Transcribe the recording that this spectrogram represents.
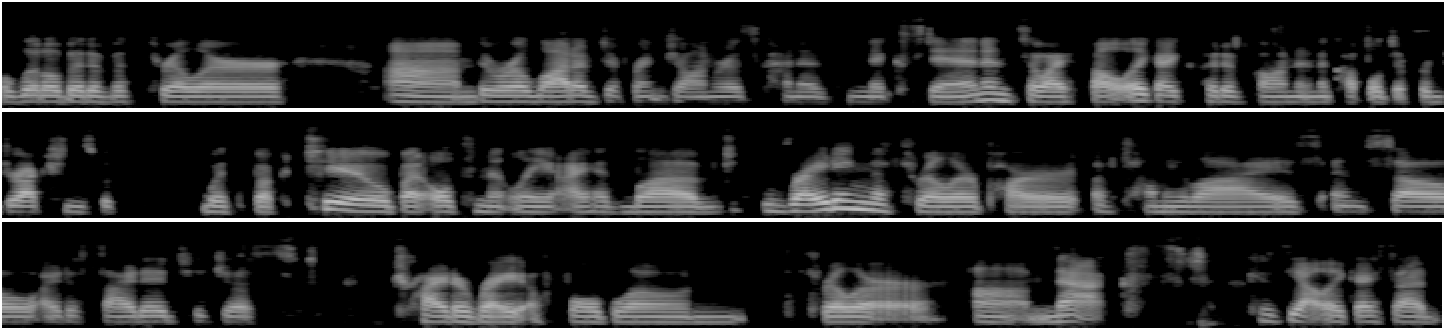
a little bit of a thriller. Um, there were a lot of different genres kind of mixed in. And so I felt like I could have gone in a couple different directions with with book two, but ultimately I had loved writing the thriller part of Tell Me Lies. And so I decided to just try to write a full blown thriller um, next. Because, yeah, like I said,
